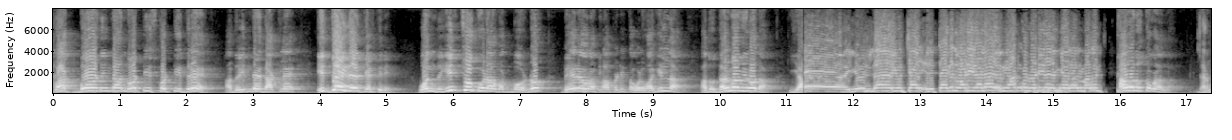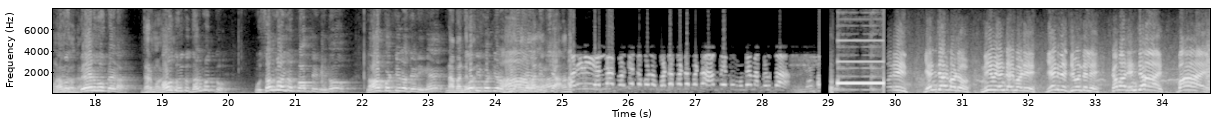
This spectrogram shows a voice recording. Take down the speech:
ವಕ್ ಬೋರ್ಡ್ ಇಂದ ನೋಟಿಸ್ ಕೊಟ್ಟಿದ್ರೆ ಅದ್ರ ಹಿಂದೆ ದಾಖಲೆ ಇದ್ದೇ ಇದೆ ಅಂತ ಹೇಳ್ತೀನಿ. ಒಂದು ಇಂಚು ಕೂಡ ವಕ್ ಬೋರ್ಡ್ ಬೇರೆಯವರ ಪ್ರಾಪರ್ಟಿ ತಗೊಳ್ಳುವಾಗಿಲ್ಲ. ಅದು ಧರ್ಮ ವಿರೋಧ. ಯಾ- ತೆಗೆದು ಹೊಡಿರಲ್ಲ ಮಗನ್ ಯಾವನು ತಗೊಳ್ಳಲ್ಲ ಧರ್ಮ ಬೇಡವೂ ಬೇಡ. ಧರ್ಮ ಹೌದು ಇದು ಧರ್ಮದ್ದು. ಮುಸಲ್ಮಾನರ ಪ್ರಾಪರ್ಟಿ ಇದು ನಾವು ಕೊಟ್ಟಿರೋ ದೇಣಿಗೆ ನಾ ಬಂದೆ, ಮೋದಿ ಕೊಟ್ಟಿರೋ ನಿಮಿಷ. ಎಂಜಾಯ್ ಮಾಡು. ನೀವು ಎಂಜಾಯ್ ಮಾಡಿ. ಏನಿದೆ ಜೀವನದಲ್ಲಿ? ಕಮಾನ್ ಎಂಜಾಯ್ ಬಾಯ್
